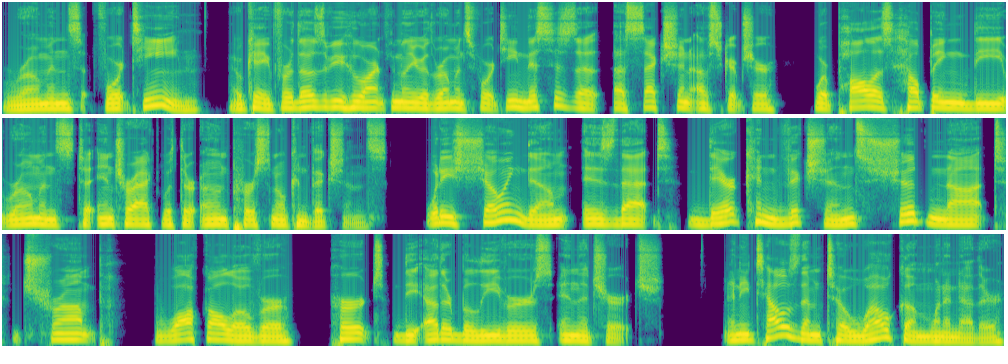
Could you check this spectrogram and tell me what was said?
Romans 14. Okay, for those of you who aren't familiar with Romans 14, this is a, a section of scripture where Paul is helping the Romans to interact with their own personal convictions. What he's showing them is that their convictions should not trump, walk all over, hurt the other believers in the church. And he tells them to welcome one another,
